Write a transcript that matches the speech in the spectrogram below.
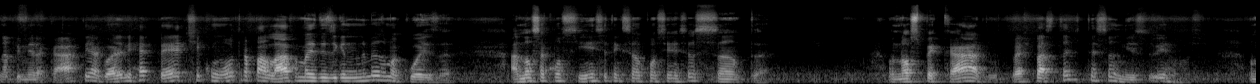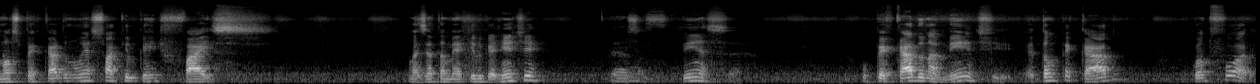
na primeira carta, e agora ele repete com outra palavra, mas designando a mesma coisa. A nossa consciência tem que ser uma consciência santa. O nosso pecado, preste bastante atenção nisso, viu, irmãos? O nosso pecado não é só aquilo que a gente faz, mas é também aquilo que a gente Pensa. pensa. O pecado na mente é tão pecado quanto fora.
